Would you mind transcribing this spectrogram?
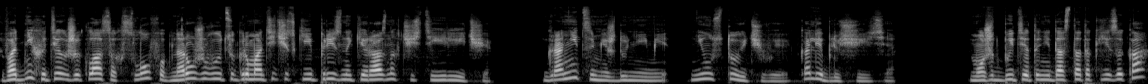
В одних и тех же классах слов обнаруживаются грамматические признаки разных частей речи. Границы между ними неустойчивые, колеблющиеся. Может быть, это недостаток языка?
